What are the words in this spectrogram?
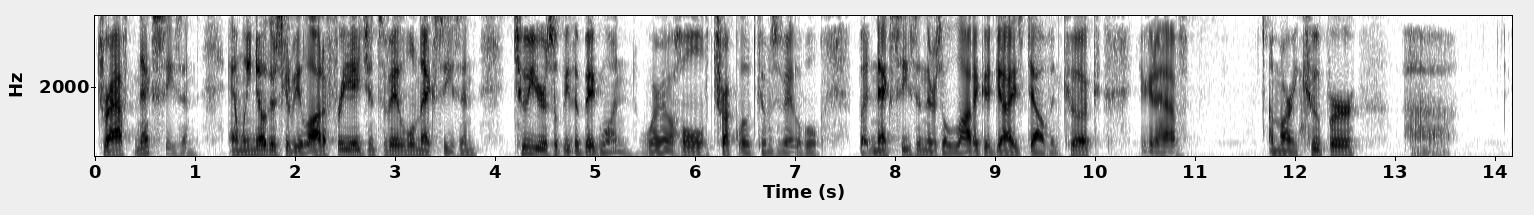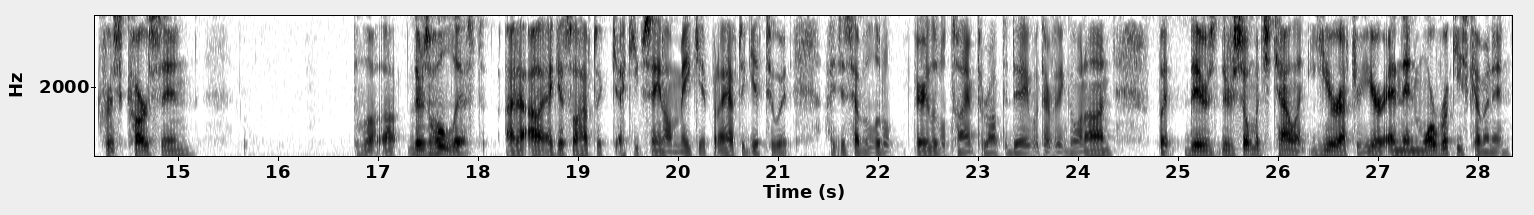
draft next season. And we know there's going to be a lot of free agents available next season. Two years will be the big one where a whole truckload comes available. But next season, there's a lot of good guys. Dalvin Cook, you're going to have Amari Cooper, uh, Chris Carson well, uh, there's a whole list. I, I, guess I'll have to. I keep saying I'll make it, but I have to get to it. I just have a little, very little time throughout the day with everything going on. But there's there's so much talent year after year, and then more rookies coming in,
